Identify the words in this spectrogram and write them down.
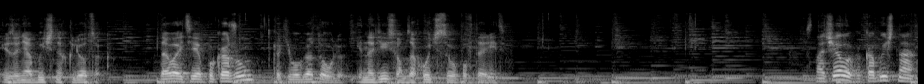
из-за необычных клеток. Давайте я покажу, как его готовлю, и надеюсь, вам захочется его повторить. Сначала, как обычно,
